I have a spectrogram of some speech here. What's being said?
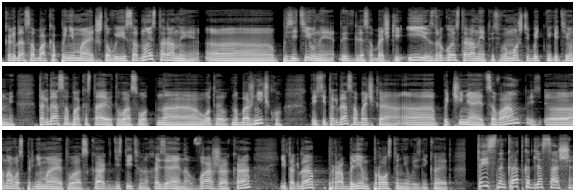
когда собака понимает, что вы и с одной стороны э, позитивные для собачки, и с другой стороны, то есть вы можете быть негативными, тогда собака ставит вас вот на вот эту на божничку, то есть и тогда собачка э, подчиняется вам, то есть э, она воспринимает вас как действительно хозяина, вожака, и тогда проблем просто не возникает. Тейсно, кратко для Саши.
